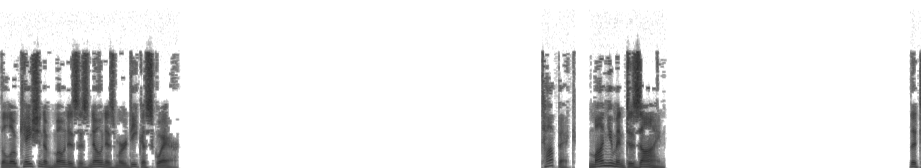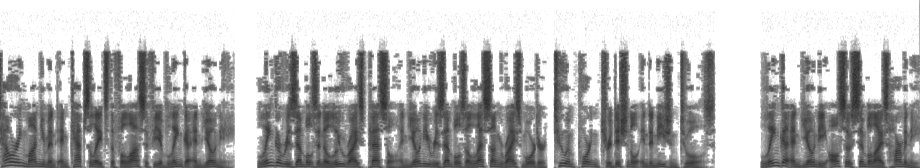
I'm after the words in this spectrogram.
The location of MONAS is known as Merdeka Square. Monument design The towering monument encapsulates the philosophy of Linga and Yoni. Lingga resembles an alu rice pestle and yoni resembles a lesung rice mortar, two important traditional Indonesian tools. Linga and yoni also symbolize harmony,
